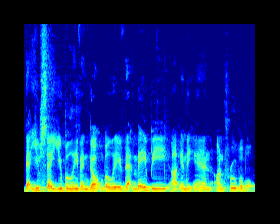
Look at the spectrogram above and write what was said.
that you say you believe and don't believe that may be, uh, in the end, unprovable.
